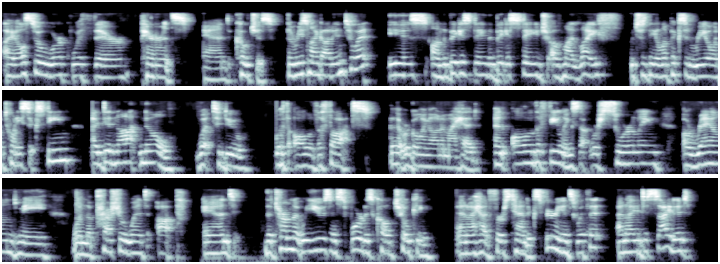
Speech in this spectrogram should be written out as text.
I also work with their parents and coaches. The reason I got into it is on the biggest day, the biggest stage of my life, which is the Olympics in Rio in 2016. I did not know what to do with all of the thoughts that were going on in my head and all of the feelings that were swirling around me when the pressure went up. And the term that we use in sport is called choking. And I had firsthand experience with it. And I decided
